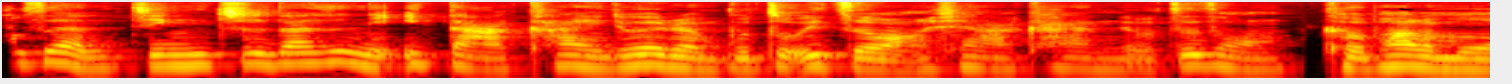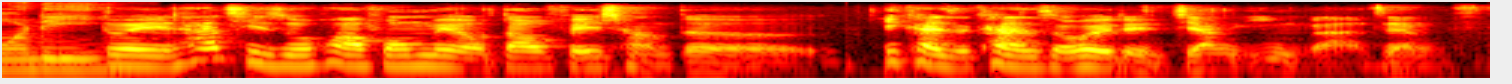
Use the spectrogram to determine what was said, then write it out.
不是很精致，但是你一打开，你就会忍不住一直往下看，有这种可怕的魔力。对，它其实画风没有到非常的，一开始看的时候会有点僵硬啦，这样子。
